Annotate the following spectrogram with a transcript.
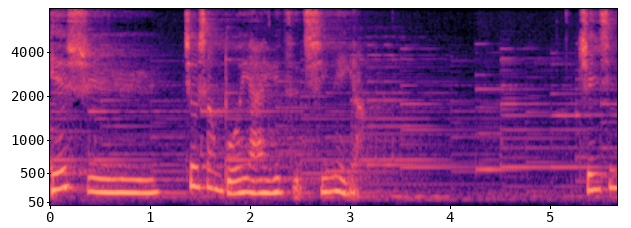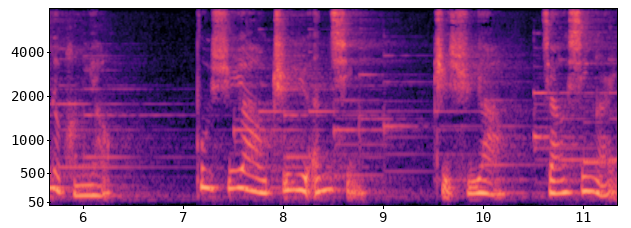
也许就像伯牙与子期那样，真心的朋友不需要知遇恩情，只需要交心而已。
